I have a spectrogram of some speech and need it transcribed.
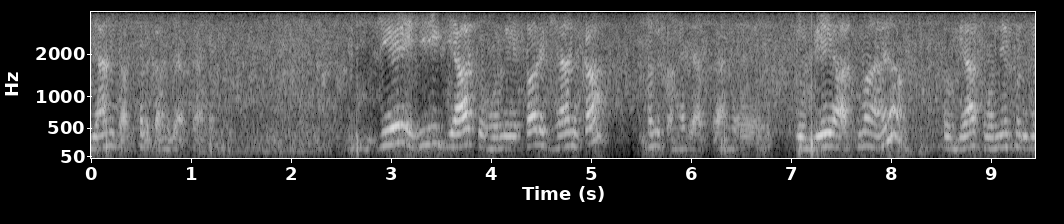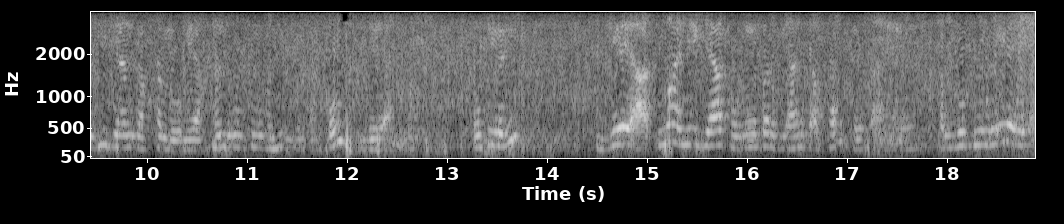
ज्ञान का फल कहा जाता है। जे ही ज्ञात होने पर ज्ञान का फल कहा जाता है। तो जे आत्मा है ना तो ज्ञात होने पर वही ज्ञान का फल हो गया। फल रूप में वही कौन? जे आत्मा। सी लगी? जे आत्मा ही ज्ञात होने पर ज्ञान का फल देता है। फल रूप में वही रहेगा।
